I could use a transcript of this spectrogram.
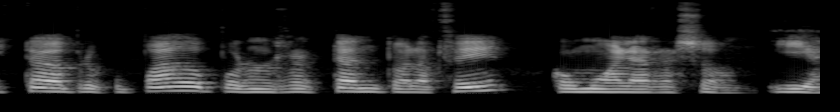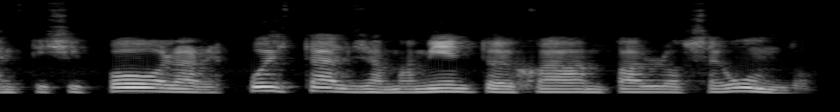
Estaba preocupado por honrar tanto a la fe como a la razón y anticipó la respuesta al llamamiento de Juan Pablo II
